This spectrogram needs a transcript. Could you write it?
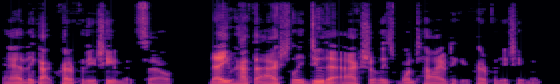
and they got credit for the achievement. So now you have to actually do that action at least one time to get credit for the achievement.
